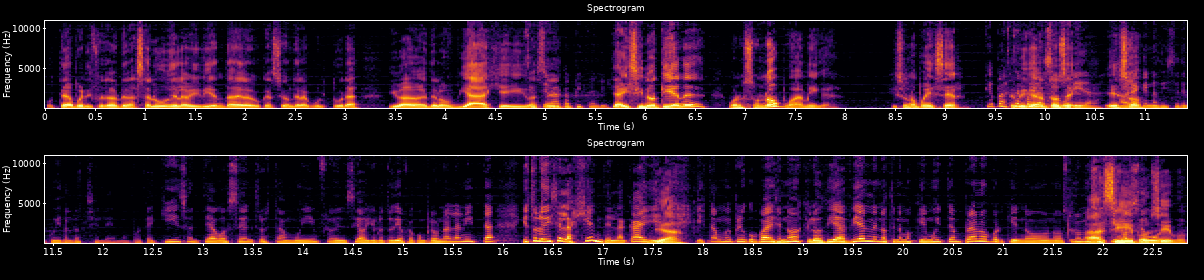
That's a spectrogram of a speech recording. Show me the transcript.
usted va a poder disfrutar de la salud, de la vivienda, de la educación, de la cultura, y de los viajes. Y, va a Ya, y si no tiene, bueno, eso no, pues, amiga. Eso no puede ser. ¿Qué pasa con la seguridad? Ahora que nos dice de cuidar a los chilenos. Porque aquí en Santiago Centro está muy influenciado. Yo el otro día fui a comprar una lanita y esto lo dice la gente en la calle. Y está muy preocupada. Dice, no, es que los días viernes nos tenemos que ir muy temprano porque no, no, no nos ah, sentimos sí, seguros. sí, pues.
